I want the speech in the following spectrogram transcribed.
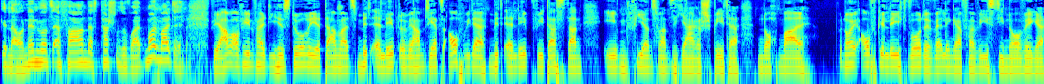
Genau, nennen wir uns erfahren, das passt schon soweit. Moin Malte. Wir haben auf jeden Fall die Historie damals miterlebt und wir haben es jetzt auch wieder miterlebt, wie das dann eben 24 Jahre später nochmal neu aufgelegt wurde. Wellinger verwies die Norweger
